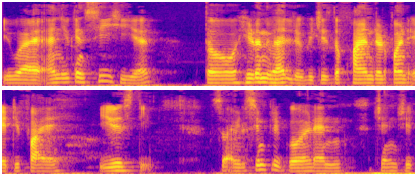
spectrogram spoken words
UI and you can see here the hidden value which is the 500.85 USD so I will simply go ahead and change it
